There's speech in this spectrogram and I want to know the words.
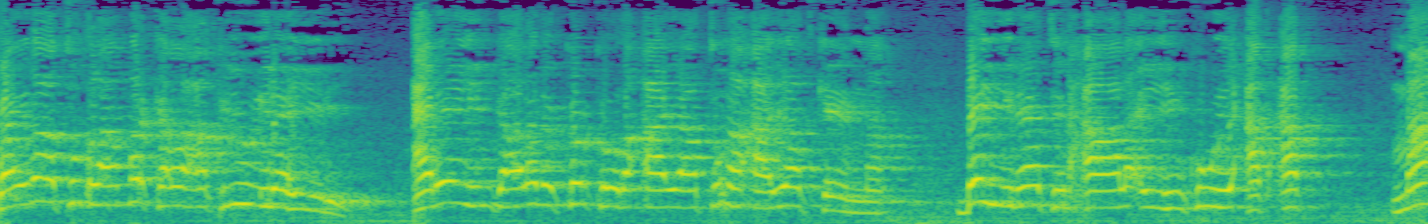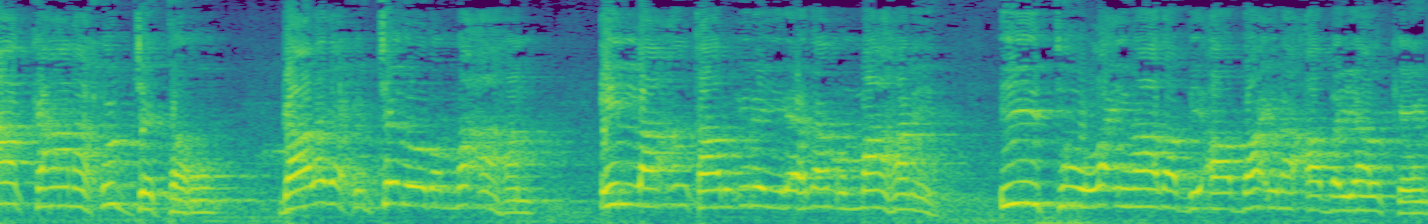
wa idaa tudlaa marka la aqriyuu ilaahay yidhi calayhim gaalada korkooda aayaatuna aayaadkeenna bayinaatin xaalo ay yihiin kuwii cadcad maa kaana xujatahum ahan ilaa an qaaluu inay yidhaahdaan un ma ahane iituu la imaada biaabbaa'ina aabbayaalkeen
